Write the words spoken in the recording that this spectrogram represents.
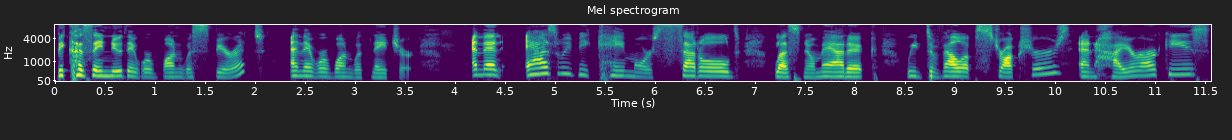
because they knew they were one with spirit and they were one with nature. And then as we became more settled, less nomadic, we developed structures and hierarchies.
